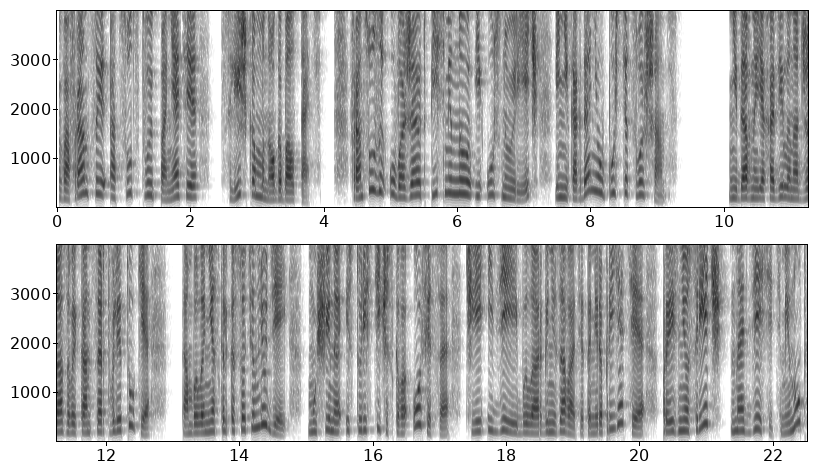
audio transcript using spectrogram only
Во Франции отсутствует понятие «слишком много болтать». Французы уважают письменную и устную речь и никогда не упустят свой шанс. Недавно я ходила на джазовый концерт в Летуке. Там было несколько сотен людей. Мужчина из туристического офиса, чьей идеей было организовать это мероприятие, произнес речь на 10 минут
